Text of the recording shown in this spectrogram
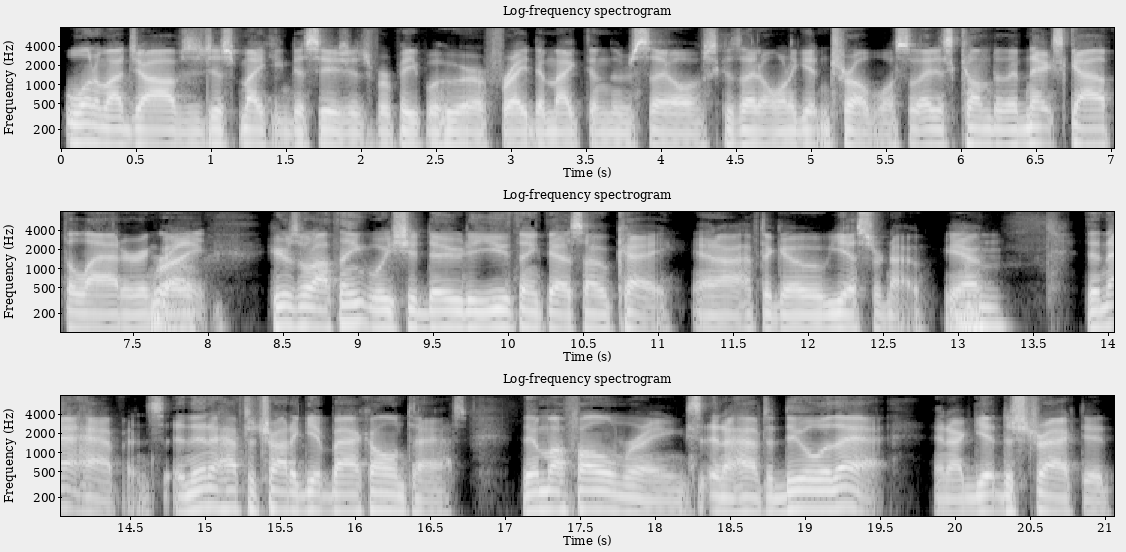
one of my jobs is just making decisions for people who are afraid to make them themselves because they don't want to get in trouble. So they just come to the next guy up the ladder and Right. go, here's what I think we should do. Do you think that's okay? And I have to go yes or no, you know? Mhm. Then that happens. And then I have to try to get back on task. Then my phone rings and I have to deal with that and I get distracted.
